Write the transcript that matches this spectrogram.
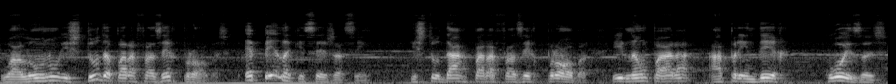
O aluno estuda para fazer provas. É pena que seja assim. Estudar para fazer prova e não para aprender coisas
